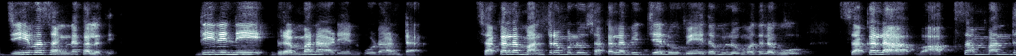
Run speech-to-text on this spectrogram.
జీవ సంజ్ఞ కలది. దీనిని బ్రహ్మనాడి అని కూడా అంటారు. సకల మంత్రములు సకల విద్యలు వేదములు మొదలగు సకల వాక్ సంబంధ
